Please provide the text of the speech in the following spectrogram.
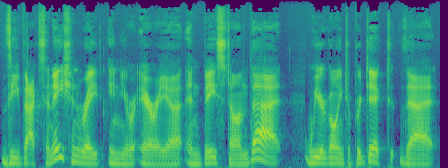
the vaccination rate in your area and based on that we are going to predict that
